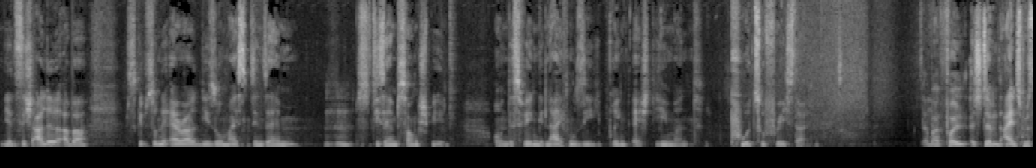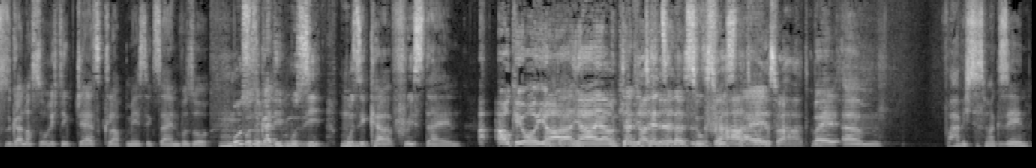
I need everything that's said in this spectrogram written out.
jetzt nicht alle, aber es gibt so eine Era, die so meistens denselben, dieselben Songs spielen. Und deswegen Live-Musik bringt echt jemand pur zu freestylen. Aber voll, stimmt, eigentlich müsste sogar noch so richtig Jazz-Club-mäßig sein, wo so, Muss wo nicht. sogar die Musi Musiker freestylen. Ah, okay, oh ja, und dann, ja, ja. Okay, und dann krass, die Tänzer ja, das dazu, ist, das war hardcore, Freestyle. das war hardcore. Weil, ähm, wo habe ich das mal gesehen?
